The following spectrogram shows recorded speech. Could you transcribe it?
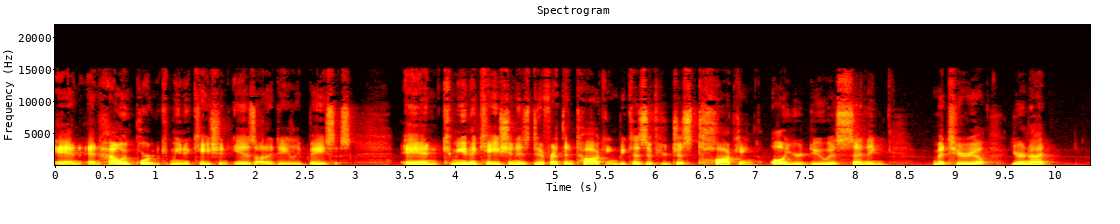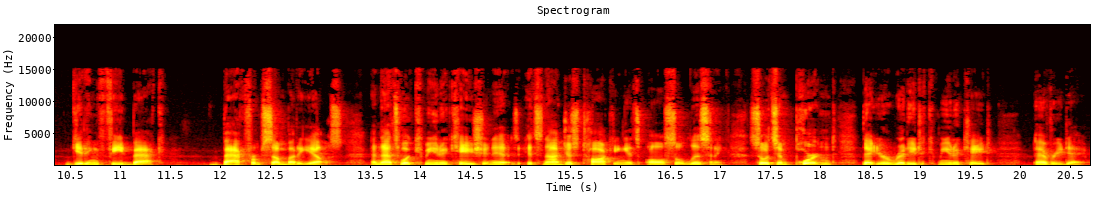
and and how important communication is on a daily basis. And communication is different than talking because if you're just talking, all you're doing is sending material, you're not getting feedback back from somebody else. And that's what communication is. It's not just talking, it's also listening. So it's important that you're ready to communicate every day.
